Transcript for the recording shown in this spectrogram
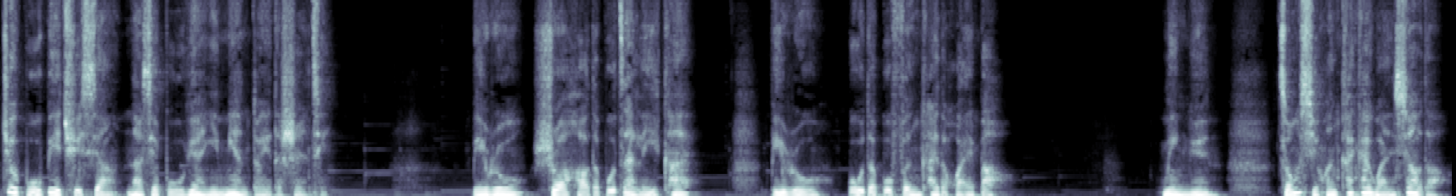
就不必去想那些不愿意面对的事情，比如说好的不再离开，比如不得不分开的怀抱。命运总喜欢开开玩笑的，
